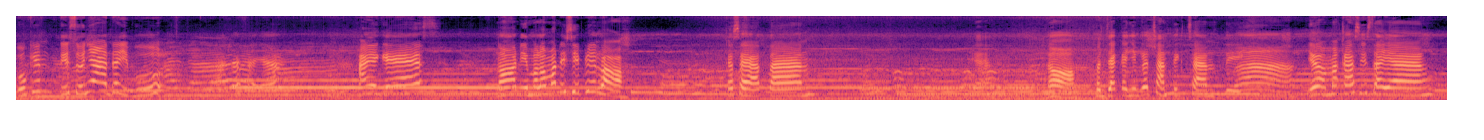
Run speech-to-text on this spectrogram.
mungkin tisunya ada, Ibu. Ada sayang. Hai, guys. No, di malam disiplin loh. Kesehatan. Ya. No, penjaganya juga cantik-cantik. Nah, Yuk, makasih sayang.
